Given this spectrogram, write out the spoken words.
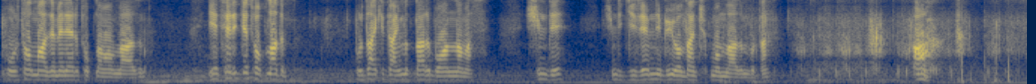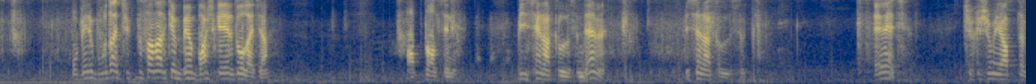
portal malzemeleri toplamam lazım. Yeterince topladım. Buradaki diamondları bu anlamaz. Şimdi, şimdi gizemli bir yoldan çıkmam lazım buradan. Ah. O beni buradan çıktı sanarken ben başka yerde olacağım. Aptal seni. Bir sen akıllısın değil mi? Bir sen akıllısın. Evet. Çıkışımı yaptım.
